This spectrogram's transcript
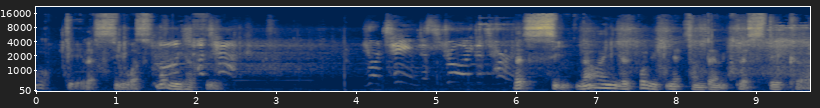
Okay, let's see what's what do we have here. Let's see. Now I need uh, probably need some damage. Let's take. Uh,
